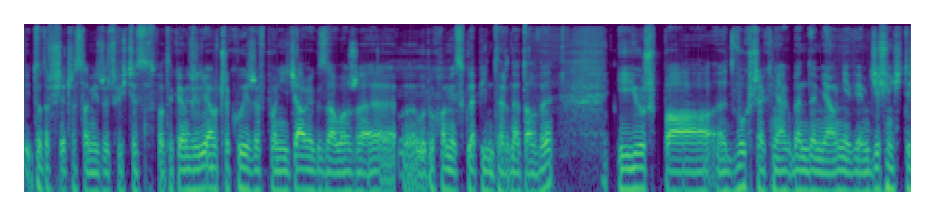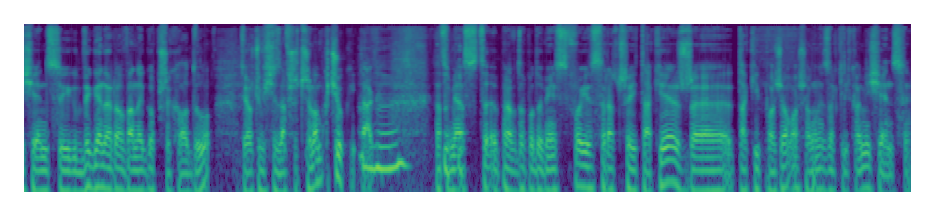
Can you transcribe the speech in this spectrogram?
i to też się czasami rzeczywiście spotykam, jeżeli ja oczekuję, że w poniedziałek założę, uruchomię sklep internetowy i już po dwóch, trzech dniach będę miał, nie wiem, 10 tysięcy wygenerowanego przychodu, to ja oczywiście zawsze trzymam kciuki, tak? Mhm. Natomiast prawdopodobieństwo jest raczej takie, że taki poziom osiągnę za kilka miesięcy.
